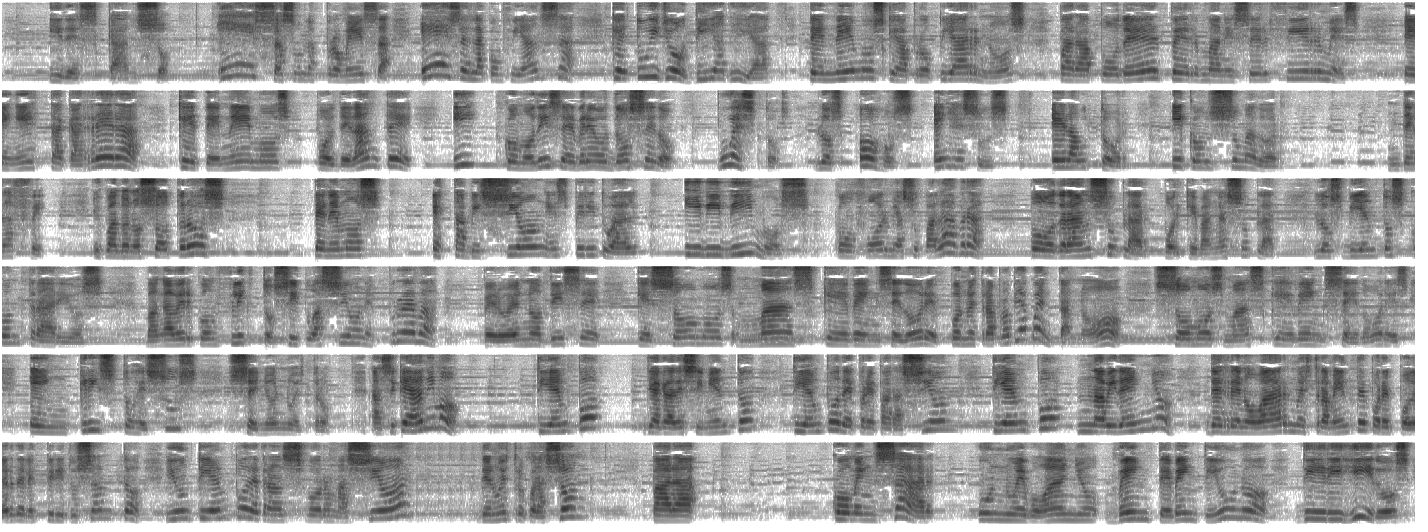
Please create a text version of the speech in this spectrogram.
y descanso. Esas son las promesas, esa es la confianza que tú y yo día a día tenemos que apropiarnos para poder permanecer firmes en esta carrera que tenemos por delante y, como dice Hebreos 12.2, puestos los ojos en Jesús, el autor y consumador de la fe. Y cuando nosotros tenemos esta visión espiritual y vivimos conforme a su palabra, podrán soplar, porque van a soplar los vientos contrarios, van a haber conflictos, situaciones, pruebas, pero Él nos dice que somos más que vencedores por nuestra propia cuenta. No, somos más que vencedores en Cristo Jesús, Señor nuestro. Así que ánimo, tiempo de agradecimiento, tiempo de preparación, tiempo navideño de renovar nuestra mente por el poder del Espíritu Santo y un tiempo de transformación de nuestro corazón para comenzar un nuevo año 2021 dirigidos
